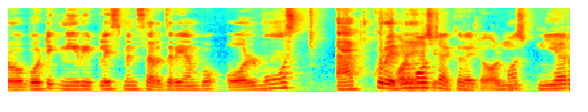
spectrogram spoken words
റോബോട്ടിക് നീ റീപ്ലേസ്മെന്റ് സർജറി ആകുമ്പോൾ almost accurate almost accurate almost near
